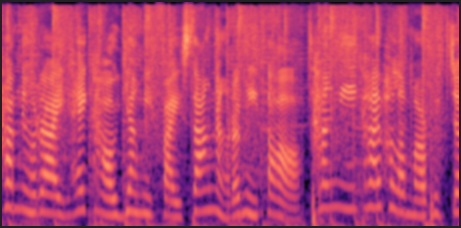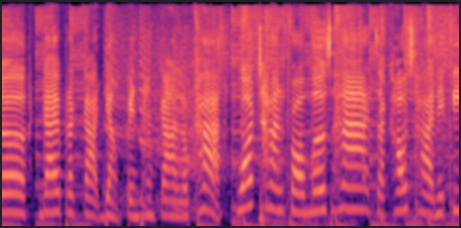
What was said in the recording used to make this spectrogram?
ทำอย่างไรให้เขายังมีไฟสร้างหนังเรื่องนี้ต่อ ทั้งนี้ค่าย Paramount Picture ได้ประกาศอย่างเป็นทางการแล้วค่ะ ว่า Transformers 5จะเข้าฉายในปี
